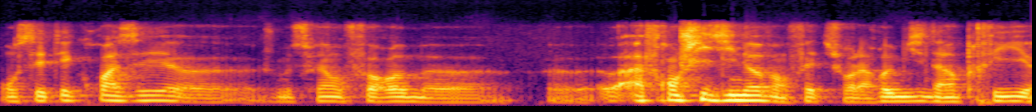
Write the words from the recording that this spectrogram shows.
on s'était croisé, je me souviens, au forum à Franchise Innov, en fait, sur la remise d'un prix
